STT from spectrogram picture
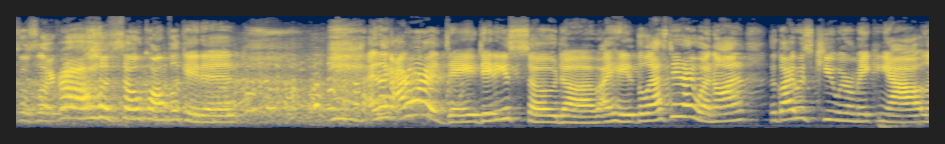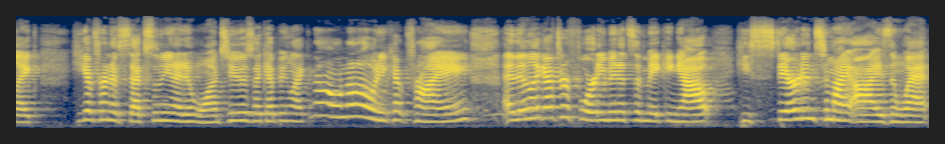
So it's like, oh, it's so complicated. and like, I don't want to date. Dating is so dumb. I hate it. The last date I went on, the guy was cute. We were making out. Like, he kept trying to have sex with me and I didn't want to, so I kept being like, no, no, and he kept trying. And then, like, after 40 minutes of making out, he stared into my eyes and went,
